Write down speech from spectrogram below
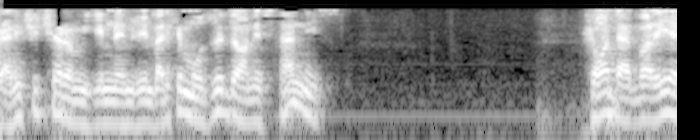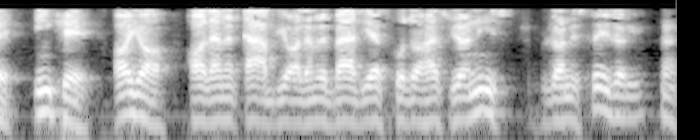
یعنی چی چرا میگیم نمی‌دونیم؟ برای که موضوع دانستن نیست. شما درباره اینکه آیا عالم قبل یا عالم بعدی از خدا هست یا نیست دانسته ای دارید نه.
